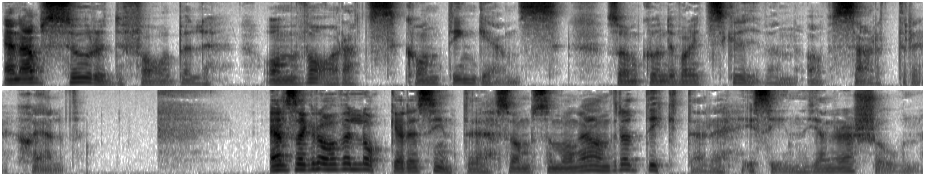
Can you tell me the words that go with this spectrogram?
En absurd fabel om varats kontingens som kunde varit skriven av Sartre själv. Elsa Grave lockades inte som så många andra diktare i sin generation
